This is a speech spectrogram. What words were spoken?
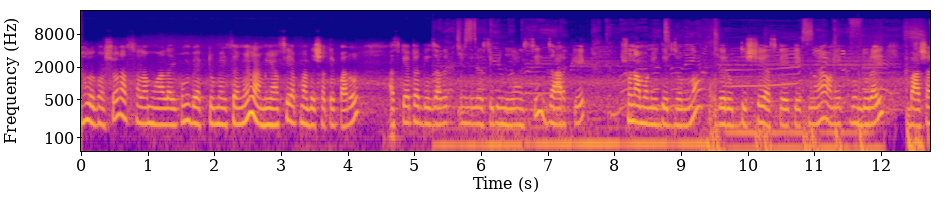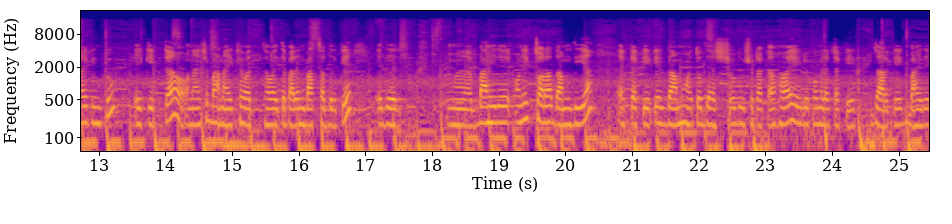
হ্যালো দর্শক, আসসালামু আলাইকুম। ব্যাক টু মাই চ্যানেল আমি আছি আপনাদের সাথে পারো আজকে একটা ডেজার্ট রেসিপি নিয়ে আসছি জার কেক সোনামণিদের জন্য। ওদের উদ্দেশ্যে আজকে এই কেক নেওয়া অনেক বন্ধুরাই বাসায় কিন্তু এই কেকটা অনায়াসে বানায় খাওয়া খাওয়াইতে পারেন বাচ্চাদেরকে। এদের বাহিরে অনেক চড়া দাম দিয়ে একটা কেকের দাম হয়তো দেড়শো দুশো টাকা হয়, এরকমের একটা কেক, যার কেক বাইরে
